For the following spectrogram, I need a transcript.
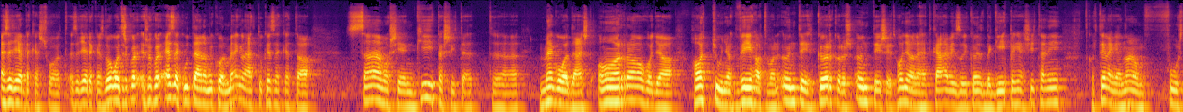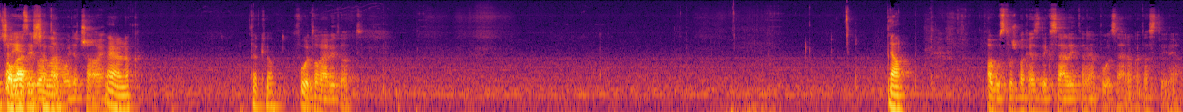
ez egy érdekes volt, ez egy érdekes dolog volt, és akkor, és akkor ezek után, amikor megláttuk ezeket a számos ilyen gépesített megoldást arra, hogy a hattyúnyak V60 öntés, körkörös öntését hogyan lehet kávézói közbe gépesíteni, akkor tényleg egy nagyon furcsa Tovább érzése van. amúgy a csaj. Elnök. Tök jó. Full tovább jutott. Ja, Augusztusban kezdik szállítani a pulzárokat, azt írja.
